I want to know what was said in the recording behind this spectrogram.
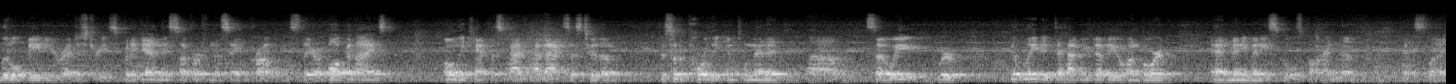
little baby registries, but again, they suffer from the same problems. They are balkanized, only campus have, have access to them. They're sort of poorly implemented. Um, so we, we're elated to have UW on board and many, many schools behind them. Next slide.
